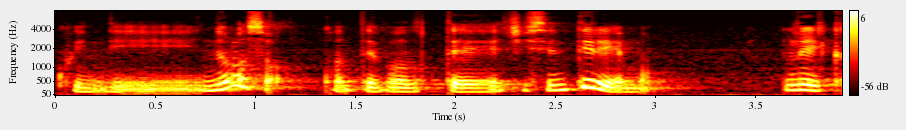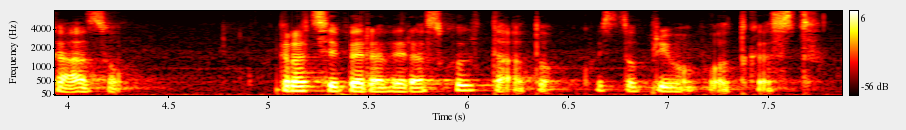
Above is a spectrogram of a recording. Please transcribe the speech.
Quindi non lo so quante volte ci sentiremo. Nel caso, grazie per aver ascoltato questo primo podcast.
